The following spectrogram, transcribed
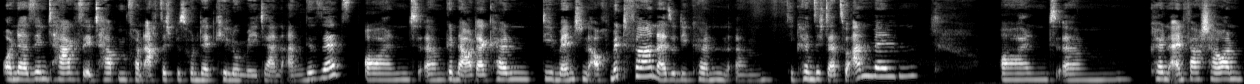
Und da sind Tagesetappen von 80 bis 100 Kilometern angesetzt. Und ähm, genau, da können die Menschen auch mitfahren. Also die können, ähm, die können sich dazu anmelden und ähm, können einfach schauen,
